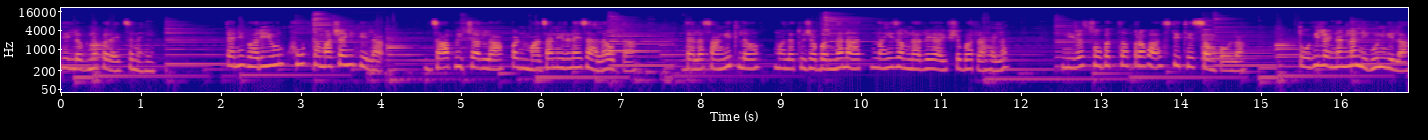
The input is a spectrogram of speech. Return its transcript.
हे लग्न करायचं नाही. त्याने घरी येऊन खूप तमाशाही केला. जाब विचारला पण माझा निर्णय झाला होता. त्याला सांगितलं मला तुझ्या बंधनात नाही जमणार रे आयुष्यभर राहायला. नीरजसोबतचा प्रवास तिथेच संपवला. तोही लंडनला निघून गेला.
